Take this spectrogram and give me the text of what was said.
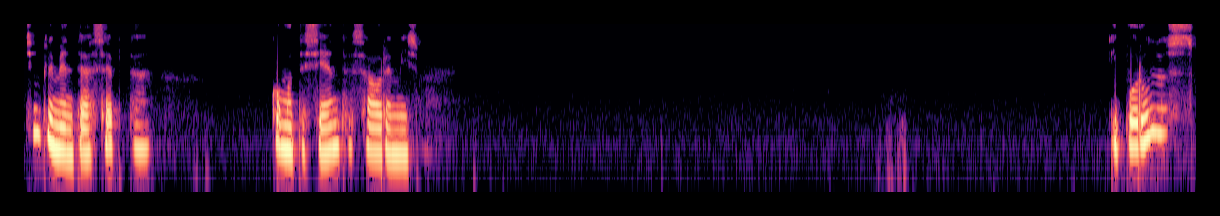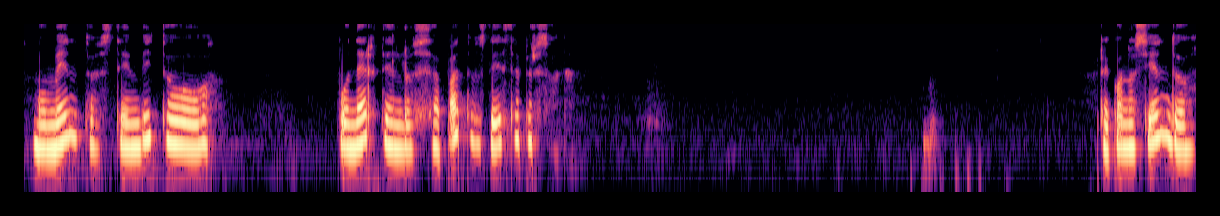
Simplemente acepta cómo te sientes ahora mismo. Y por unos momentos te invito a ponerte en los zapatos de esa persona. Reconociendo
